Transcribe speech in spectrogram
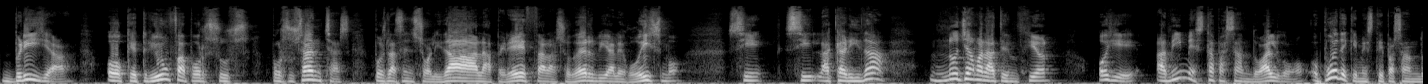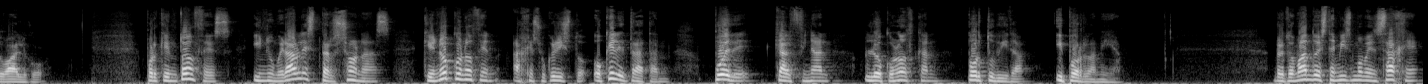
brilla o que triunfa por sus, por sus anchas, pues la sensualidad, la pereza, la soberbia, el egoísmo, si, si la caridad no llama la atención, oye, a mí me está pasando algo, o puede que me esté pasando algo. Porque entonces, innumerables personas que no conocen a Jesucristo o que le tratan, puede que al final lo conozcan por tu vida y por la mía. Retomando este mismo mensaje,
